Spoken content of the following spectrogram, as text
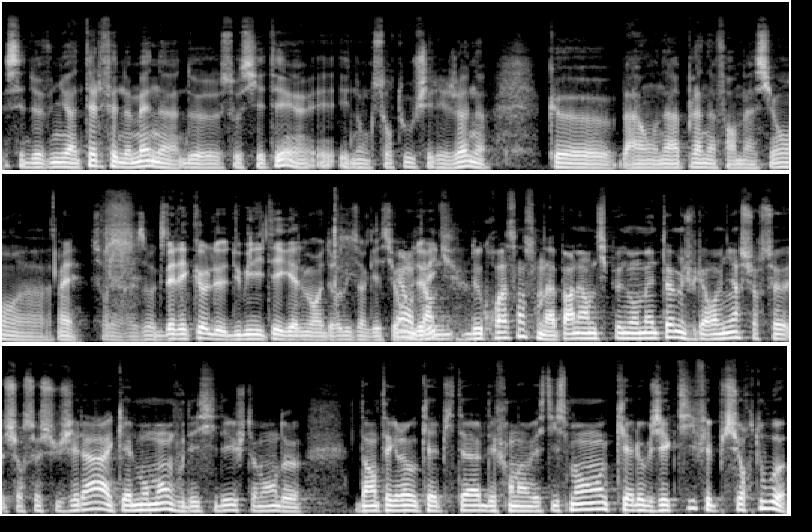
c'est devenu un tel phénomène de société, et, donc surtout chez les jeunes, que bah, on a plein d'informations sur les réseaux. Belle école d'humilité également et de remise en question. en de croissance, on a parlé un petit peu de momentum. Je voulais revenir sur ce, sur ce sujet-là. À quel moment vous décidez justement de d'intégrer au capital des fonds d'investissement? Quel objectif? Et puis surtout, euh,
